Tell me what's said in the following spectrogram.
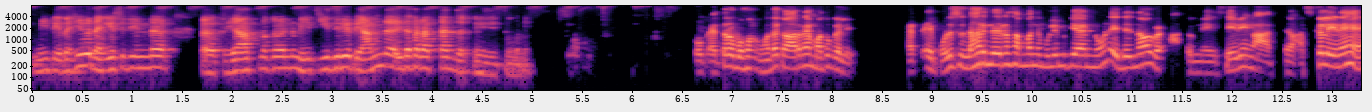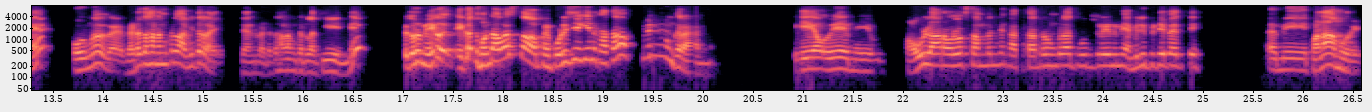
මීට එරහිව නැගී සිටින්න ක්‍රියාත්මක වෙන්න නීති ඉදිරියට යන්න ඉඩකඩක් නැද්ද? නීතිතුමනි ඇතර බොහොම හොඳ කාරණයක් මතු කළේ. ඇ පොලිස් නිලධාරීන් දෙදෙනා සම්බන්ධ මුලින්ම කියන්න ඕනේ ඒ දෙදෙනාව මේ සේවයෙන් අස් කළේ නැහැ. ඔවුන්ව වැඩ දහනම් කළා විතරයි. දැන් වැඩ දහනම් කරලා තියෙන්නේ. ඒතකොට මේක ඒකත් හොඳ අවස්ථාවක්. මේ පොලිසිය කියන කතාව පෙන්වන්න කරන්න. ඒ ඔය මේ පවුල් ආරවුලක් සම්බන්ධයෙන් කතා කරමු කියලා පුද්ගලයන් මේ ඇඹිලි පිටිය පැත්තේ මේ පනාමුරේ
